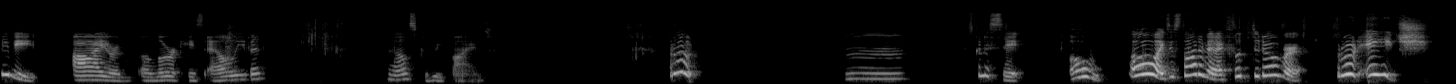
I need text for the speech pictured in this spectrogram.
maybe I or a lowercase l even. What else could we find? What about, mm, I was going to say, oh, oh, I just thought of it. I flipped it over. What about H?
